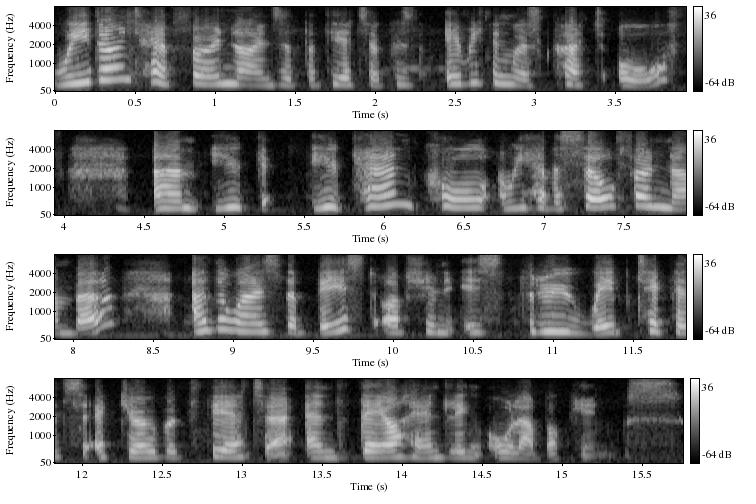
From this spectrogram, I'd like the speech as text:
We don't have phone lines at the theatre because everything was cut off. Um, you you can call. We have a cell phone number. Otherwise, the best option is through web tickets at Joburg Theatre, and they are handling all our bookings.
